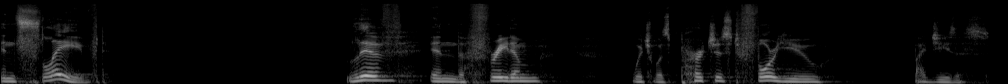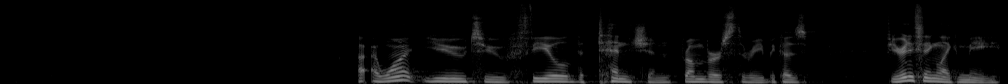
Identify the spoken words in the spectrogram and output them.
enslaved. Live in the freedom which was purchased for you by Jesus. I want you to feel the tension from verse 3 because if you're anything like me,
